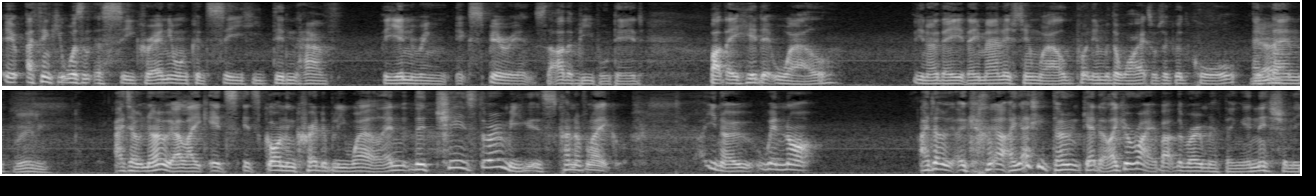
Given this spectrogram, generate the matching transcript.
it, I think it wasn't a secret anyone could see he didn't have the in-ring experience that Mm. other people did but they hid it well you know they they managed him well putting him with the Wyatts was a good call and yeah, then really. I don't know. I like it's it's gone incredibly well, and the cheers throw me. It's kind of like, you know, we're not. I don't. I actually don't get it. Like you're right about the Roman thing. Initially,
